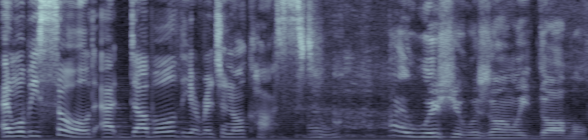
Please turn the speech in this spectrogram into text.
and will be sold at double the original cost. I wish it was only double.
